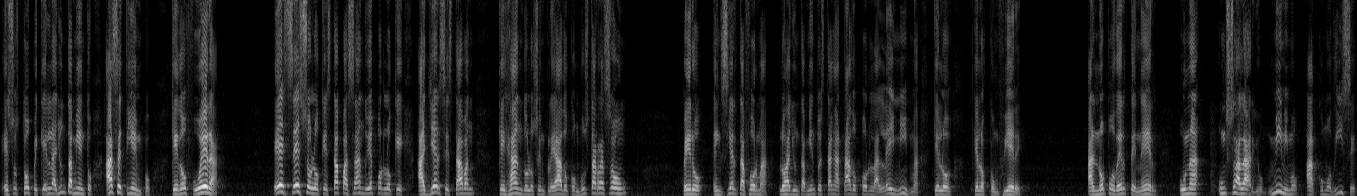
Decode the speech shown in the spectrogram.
esos topes que el ayuntamiento hace tiempo quedó fuera. Es eso lo que está pasando y es por lo que ayer se estaban quejando los empleados con justa razón, pero en cierta forma los ayuntamientos están atados por la ley misma que los, que los confiere, al no poder tener una, un salario mínimo a como dice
